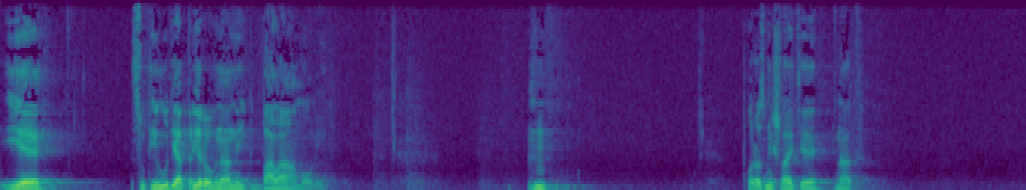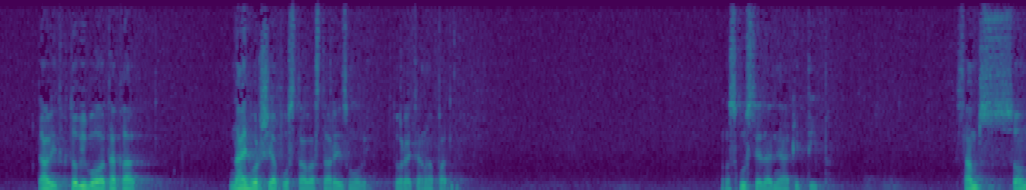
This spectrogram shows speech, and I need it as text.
Je, sú tí ľudia prirovnaní k Balámovi. Porozmýšľajte nad David, kto by bola taká najhoršia postava starej zmluvy, ktorá ťa napadne? No skúste dať nejaký typ. Samson,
